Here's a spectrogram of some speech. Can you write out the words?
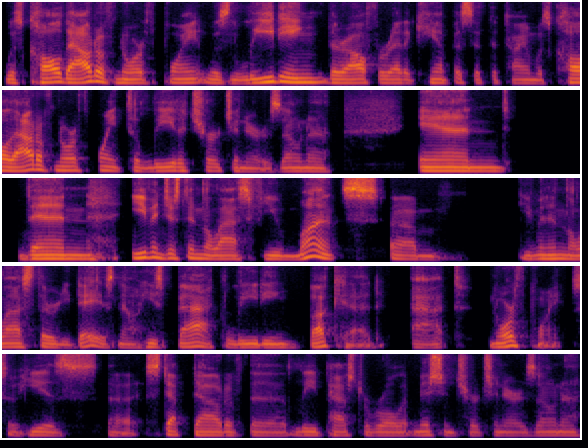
was called out of North Point, was leading their Alpharetta campus at the time, was called out of North Point to lead a church in Arizona. And then, even just in the last few months, um, even in the last 30 days now he's back leading buckhead at north point. So he has uh, stepped out of the lead pastor role at mission church in arizona.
